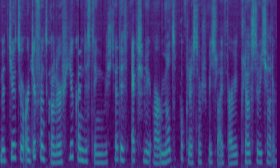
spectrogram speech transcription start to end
but due to our different colors you can distinguish that these actually are multiple clusters which lie very close to each other.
